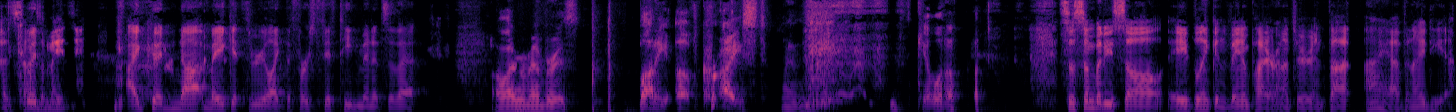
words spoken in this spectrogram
That sounds Couldn't- amazing. I could not make it through like the first 15 minutes of that. All I remember is body of Christ when he's killing him. So somebody saw Abe Lincoln Vampire Hunter and thought, I have an idea.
